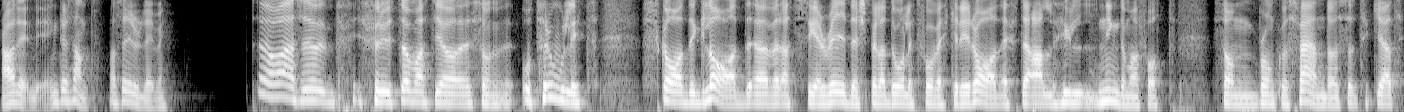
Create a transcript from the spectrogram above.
Ja, det, det är intressant. Vad säger du Davy? Ja, alltså förutom att jag är så otroligt skadeglad över att se Raiders spela dåligt två veckor i rad efter all hyllning de har fått som Broncos-fan då, så tycker jag att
